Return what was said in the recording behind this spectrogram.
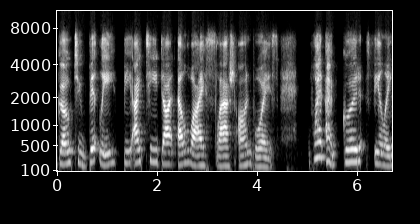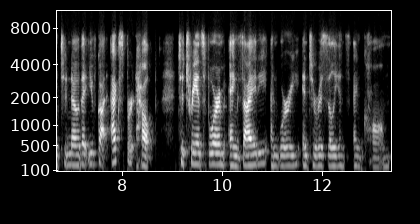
go to bit.ly, bit.ly slash on boys. What a good feeling to know that you've got expert help to transform anxiety and worry into resilience and calm.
